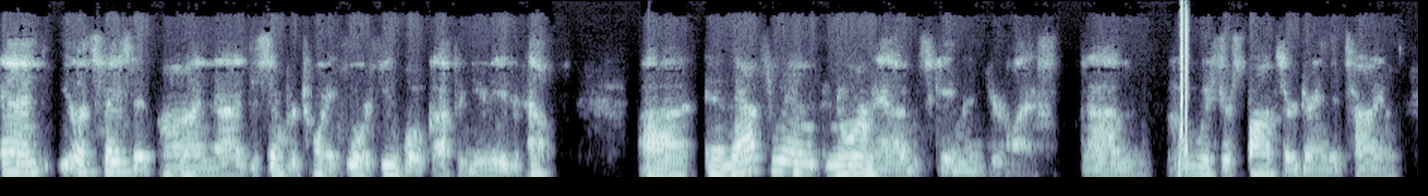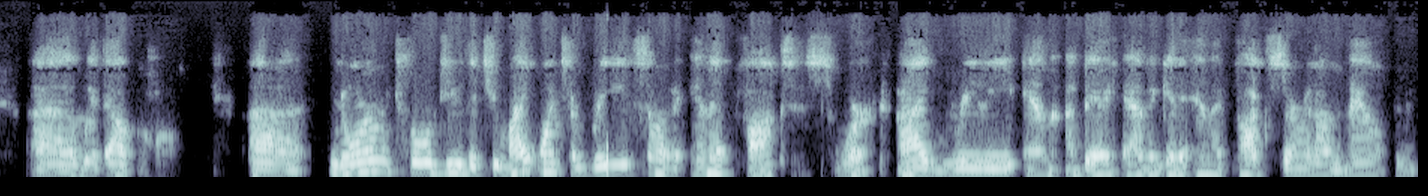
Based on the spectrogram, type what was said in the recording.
And you know, let's face it, on uh, December 24th, you woke up and you needed help. Uh, and that's when Norm Adams came into your life, um, who was your sponsor during the time uh, with alcohol. Norm told you that you might want to read some of Emmett Fox's work. I really am a big advocate of Emmett Fox, Sermon on the Mount, and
